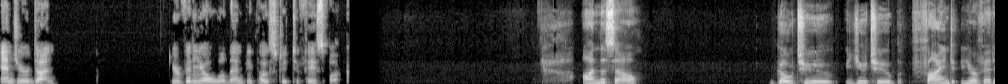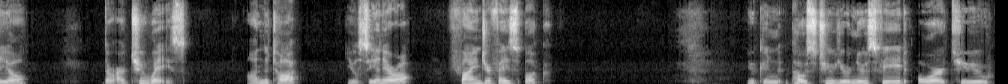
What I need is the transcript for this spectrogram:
And you're done. Your video will then be posted to Facebook. On the cell, go to YouTube, find your video. There are two ways. On the top, you'll see an arrow. Find your Facebook. You can post to your newsfeed or to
